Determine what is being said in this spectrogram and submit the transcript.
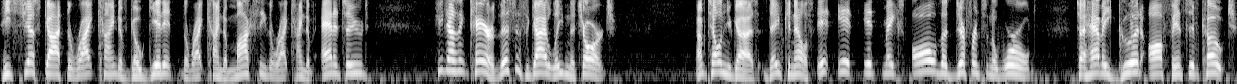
He's just got the right kind of go get it, the right kind of moxie, the right kind of attitude. He doesn't care. This is the guy leading the charge. I'm telling you guys, Dave Canales, it it it makes all the difference in the world to have a good offensive coach.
